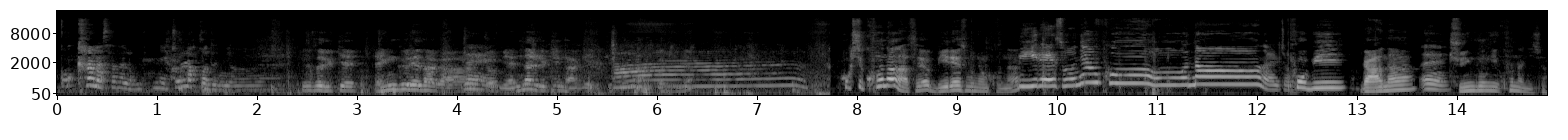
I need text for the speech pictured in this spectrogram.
꼭 하나 사달라고 맨날 쫄랐거든요. 그래서 이렇게 앵글에다가 네. 좀 옛날 느낌 나게 이렇게 꾸며놨거든요. 아, 혹시 코난 아세요? 미래소년 코난? 미래소년 코난 알죠? 포비, 라나, 네. 주인공이 코난이죠.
